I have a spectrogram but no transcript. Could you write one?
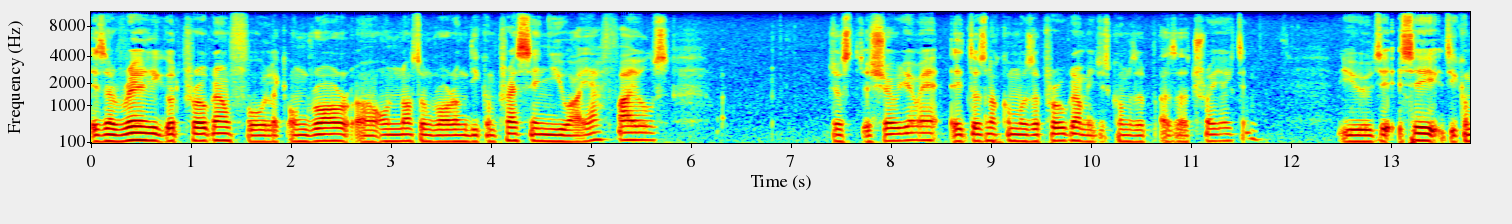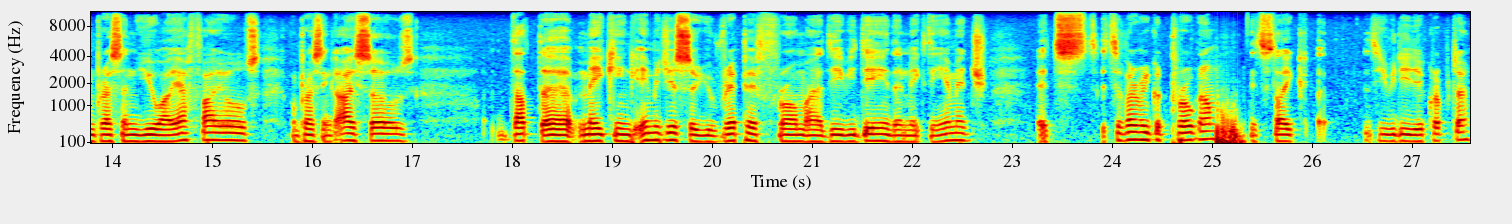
is a really good program for like on raw uh, on not on raw decompressing UIF files. Just to show you it, it does not come as a program. It just comes up as a tray item. You see decompressing UIF files, compressing ISOs, that uh, making images. So you rip it from a DVD and then make the image. It's it's a very good program. It's like DVD Decrypter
